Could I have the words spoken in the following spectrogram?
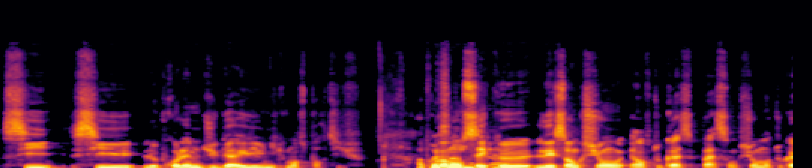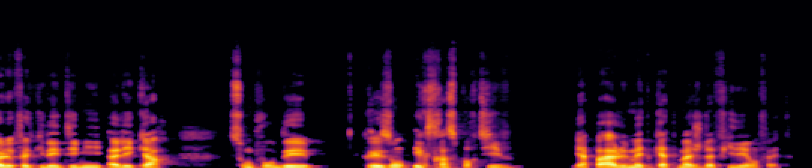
si, si le problème du gars, il est uniquement sportif. Après, Comme on sait que les sanctions, et en tout cas, pas sanctions, mais en tout cas, le fait qu'il a été mis à l'écart sont pour des raisons extra-sportives, il n'y a pas à le mettre quatre matchs d'affilée, en fait.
